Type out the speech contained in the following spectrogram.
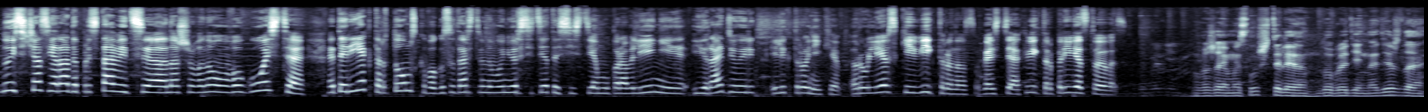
Ну и сейчас я рада представить э, нашего нового гостя. Это ректор Томского государственного университета систем управления и радиоэлектроники Рулевский Виктор у нас в гостях. Виктор, приветствую вас. Уважаемые слушатели, добрый день, Надежда.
